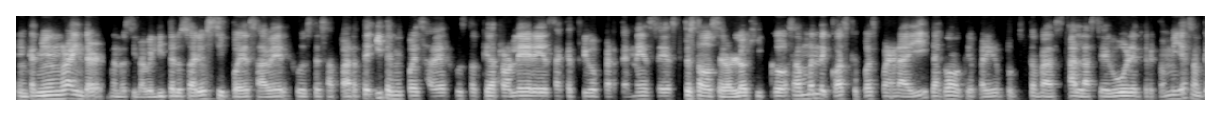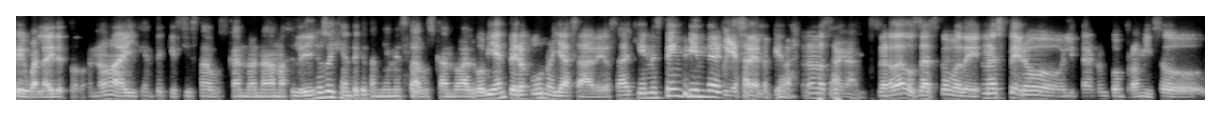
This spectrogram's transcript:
En cambio, en Grindr, bueno, si lo habilita el usuario, sí puedes saber justo esa parte y también puedes saber justo qué rol eres, a qué tribu perteneces, tu estado serológico, o sea, un buen de cosas que puedes poner ahí, ya como que para ir un poquito más a la segura, entre comillas, aunque igual hay de todo, ¿no? Hay gente que sí está buscando nada más el delicioso y gente que también está buscando algo bien, pero uno ya sabe, o sea, quien esté en Grindr ya sabe lo que va, no nos hagamos, ¿verdad? O sea, es como de, no espero literal un compromiso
